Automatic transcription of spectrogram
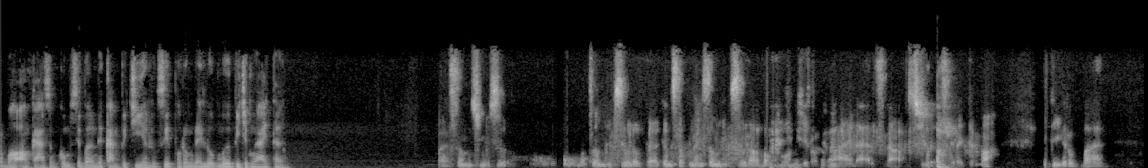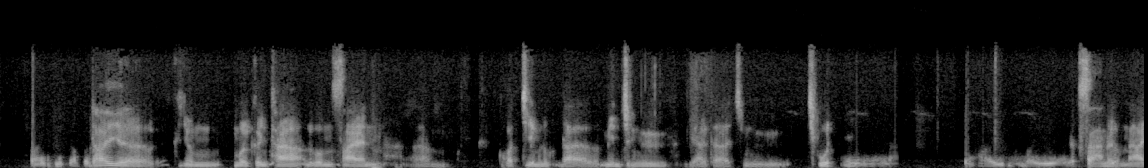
របស់អង្គការសង្គមស៊ីវិលនៅកម្ពុជាលោកស៊ីពរមដែលលោកមើលពីចម្ងាយទៅ បាទសូមជំរាបសួរមកសូមជម្រាបសួរលោកកឹមសុខនិងសូមជម្រាបសួរដល់បងប្អូនជារដ្ឋខ្មែរដែលស្ដាប់ជាសេរីទាំងអស់ទីគ្រប់បាទហើយជាបដៃខ្ញុំមើលឃើញថាលោកហ៊ុនសែនគាត់ជាមនុស្សដែលមានជំងឺគេហៅថាជំងឺឈួតហើយដើម្បីរក្សានៅអំណាច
